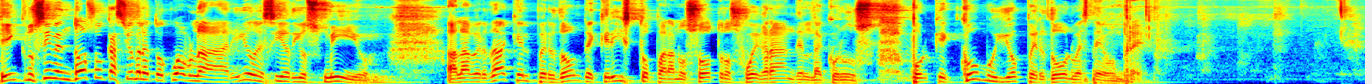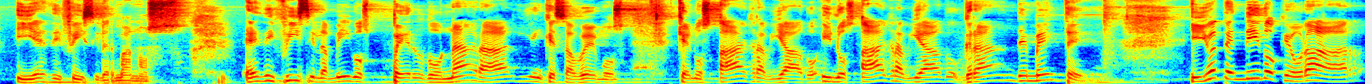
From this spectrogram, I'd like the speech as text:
Inclusive en dos ocasiones le tocó hablar y yo decía, Dios mío, a la verdad que el perdón de Cristo para nosotros fue grande en la cruz, porque ¿cómo yo perdono a este hombre? Y es difícil, hermanos. Es difícil, amigos, perdonar a alguien que sabemos que nos ha agraviado y nos ha agraviado grandemente. Y yo he tenido que orar,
